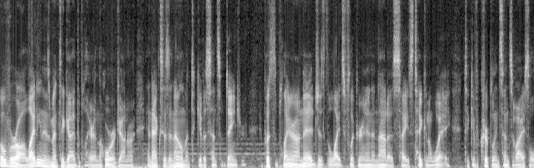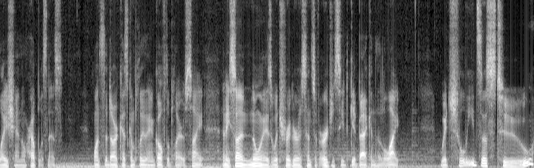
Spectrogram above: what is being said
Overall, lighting is meant to guide the player in the horror genre and acts as an element to give a sense of danger. It puts the player on edge as the lights flicker in and out as sight is taken away, to give a crippling sense of isolation or helplessness. Once the dark has completely engulfed the player's sight, any sudden noise would trigger a sense of urgency to get back into the light. Which leads us to...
